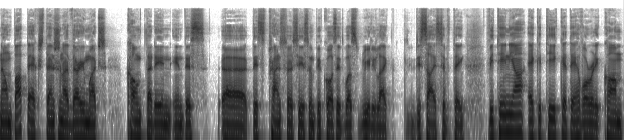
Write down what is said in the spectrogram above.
Now, Mbappe extension, I very much count that in in this uh, this transfer season because it was really like decisive thing. Vitinha, Ekitike, they have already come,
